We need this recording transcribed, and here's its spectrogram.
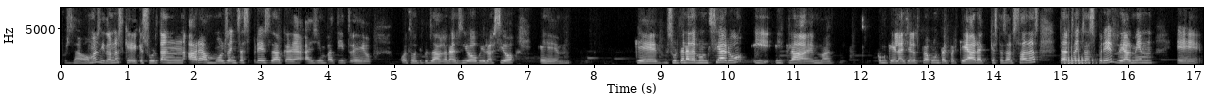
pues, d'homes i dones que, que surten ara, molts anys després de que hagin patit eh, qualsevol tipus d'agressió o violació, eh, que surten a denunciar-ho i, i clar, em, com que la gent es pregunta "I per què ara aquestes alçades, tants anys després, realment eh,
